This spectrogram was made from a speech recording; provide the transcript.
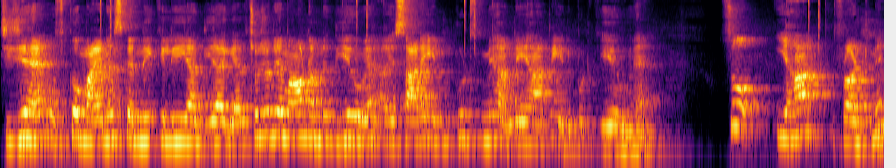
चीज़ें हैं, उसको माइनस करने के लिए यहाँ दिया गया। छोटे छोटे अमाउंट हमने दिए हुए हैं ये सारे इनपुट्स में हमने यहाँ पे इनपुट किए हुए हैं। सो यहाँ फ्रंट में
